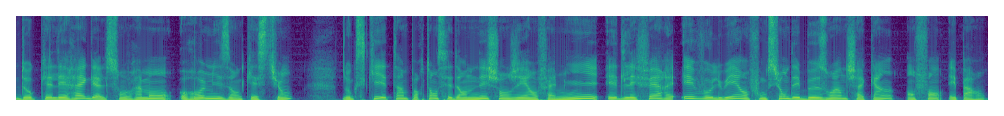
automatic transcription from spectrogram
Donc les règles, elles sont vraiment remises en question. Donc ce qui est important, c'est d'en échanger en famille et de les faire évoluer en fonction des besoins de chacun, enfant et parents.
